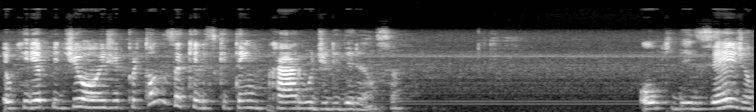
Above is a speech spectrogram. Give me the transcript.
Eu queria pedir hoje por todos aqueles que têm um cargo de liderança, ou que desejam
